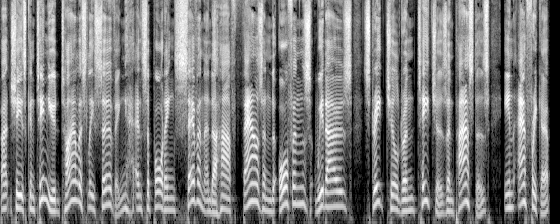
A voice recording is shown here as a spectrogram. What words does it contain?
but she's continued tirelessly serving and supporting seven and a half thousand orphans, widows, street children, teachers, and pastors in Africa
